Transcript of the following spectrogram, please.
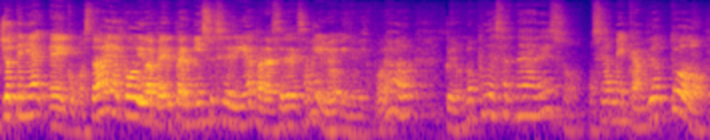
yo tenía, eh, como estaba en el código, iba a pedir permiso ese día para hacer el examen, y luego y me dijo, por pero no pude hacer nada de eso. O sea, me cambió todo.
